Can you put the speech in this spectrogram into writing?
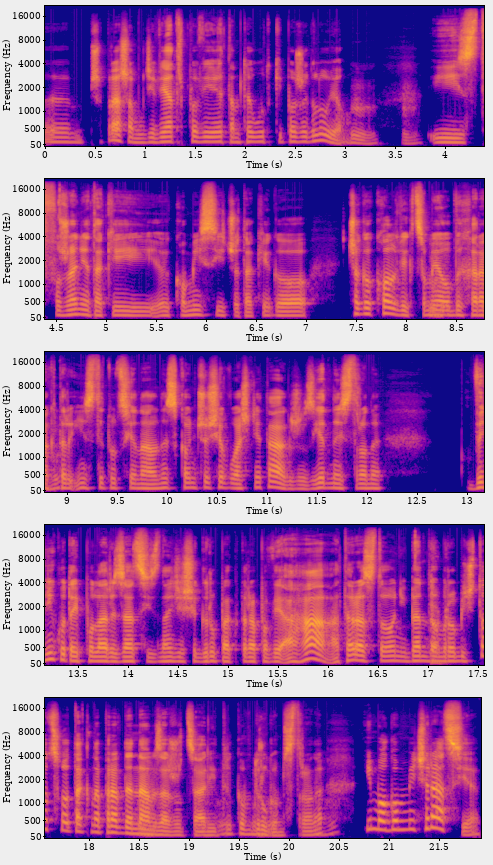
e, przepraszam, gdzie wiatr powieje, tam te łódki pożeglują. Hmm. I stworzenie takiej e, komisji czy takiego czegokolwiek, co Mhm, miałoby charakter instytucjonalny, skończy się właśnie tak, że z jednej strony w wyniku tej polaryzacji znajdzie się grupa, która powie: Aha, a teraz to oni będą Tak. robić to, co tak naprawdę nam Mhm, zarzucali, mhm, tylko w mhm, drugą stronę Mhm. i mogą mieć rację.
